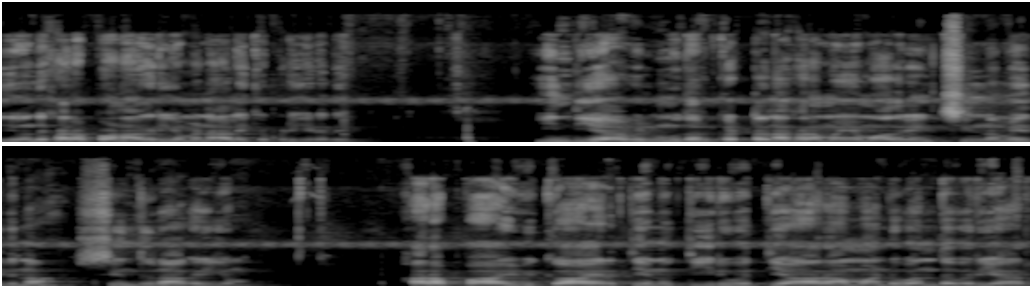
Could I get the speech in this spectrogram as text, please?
இது வந்து ஹரப்பா நாகரிகம் என அழைக்கப்படுகிறது. இந்தியாவில் முதற்கட்ட நகரமயமாதலின் சின்னம் எதுனா சிந்து நாகரிகம். ஹரப்பா ஆய்வுக்கு ஆயிரத்தி எண்ணூற்றி இருபத்தி ஆறாம் ஆண்டு வந்தவர் யார்?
